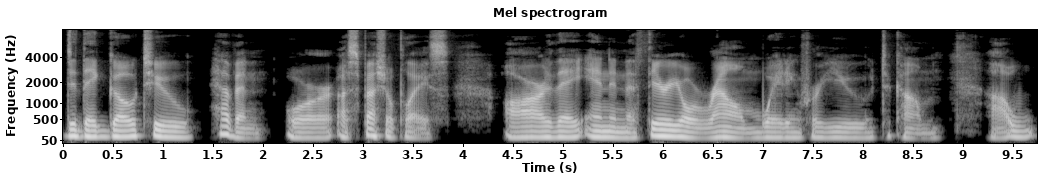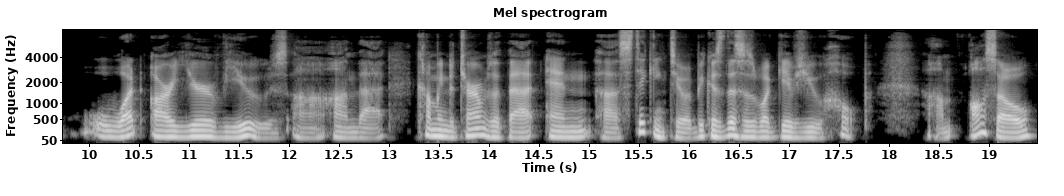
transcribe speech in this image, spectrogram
did they go to heaven or a special place? Are they in an ethereal realm waiting for you to come? Uh, what are your views uh, on that? Coming to terms with that and uh, sticking to it because this is what gives you hope. Um, also,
